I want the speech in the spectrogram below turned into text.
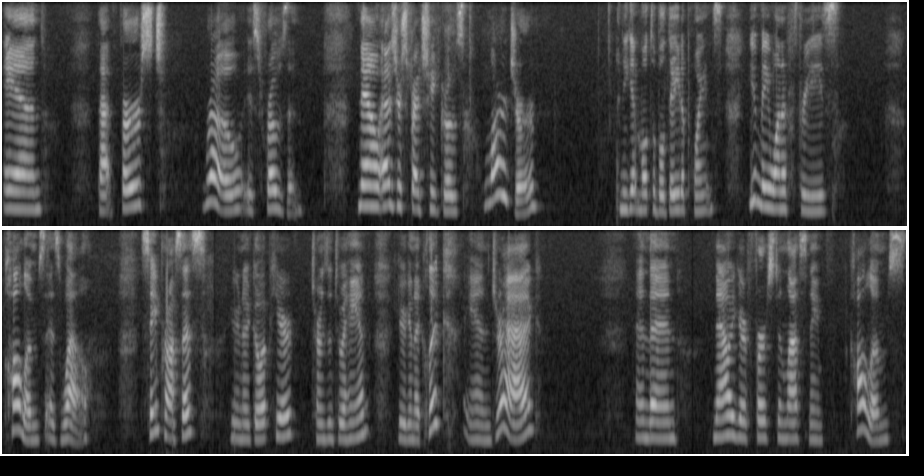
and that first row is frozen. Now as your spreadsheet grows larger and you get multiple data points, you may want to freeze columns as well. Same process, you're going to go up here turns into a hand. You're going to click and drag and then now your first and last name columns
